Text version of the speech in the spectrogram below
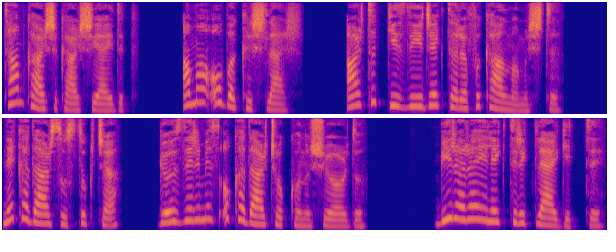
Tam karşı karşıyaydık. Ama o bakışlar. Artık gizleyecek tarafı kalmamıştı. Ne kadar sustukça, gözlerimiz o kadar çok konuşuyordu. Bir ara elektrikler gitti.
